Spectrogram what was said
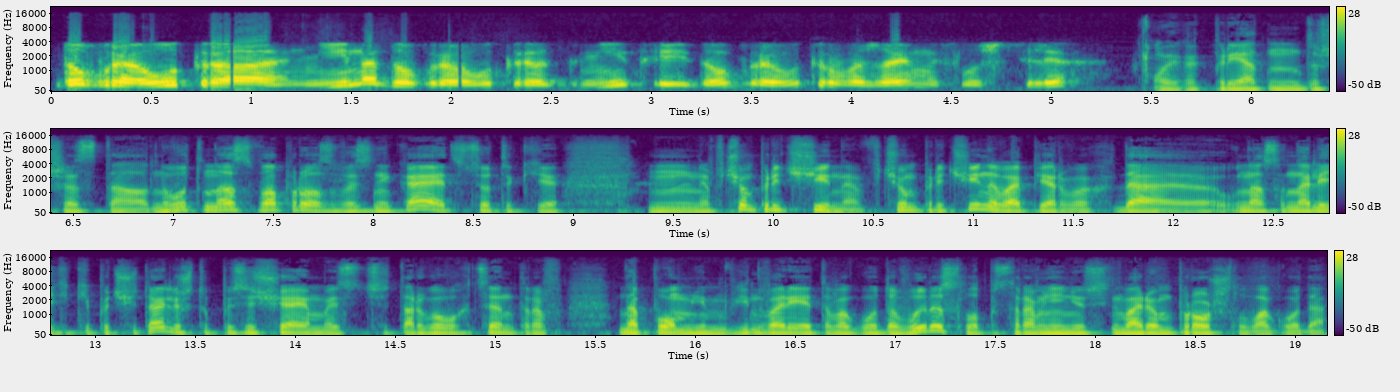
Доброе утро, Нина. Доброе утро, Дмитрий. Доброе утро, уважаемые слушатели. Ой, как приятно на душе стало. Ну вот у нас вопрос возникает все-таки, в чем причина? В чем причина, во-первых, да, у нас аналитики подсчитали, что посещаемость торговых центров, напомним, в январе этого года выросла по сравнению с январем прошлого года.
